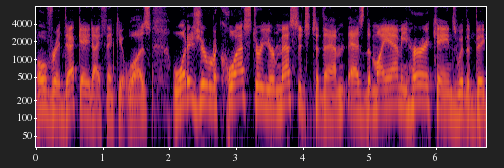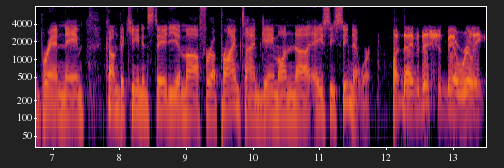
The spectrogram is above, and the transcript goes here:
over a decade, I think it was. What is your request or your message to them as the Miami Hurricanes, with a big brand name, come? Come to Kenan Stadium uh, for a primetime game on uh, ACC Network. Well, David, this should be a really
